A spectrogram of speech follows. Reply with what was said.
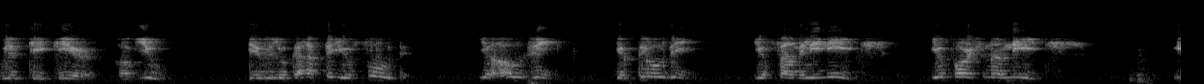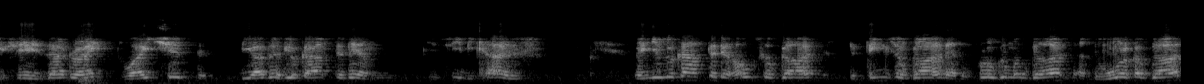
will take care of you. They will look after your food, your housing, your clothing, your family needs, your personal needs. He says, is that right? Why should the others look after them? You see, because when you look after the house of God, the things of God and the program of God and the work of God,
